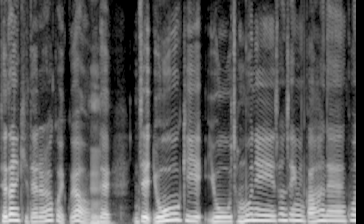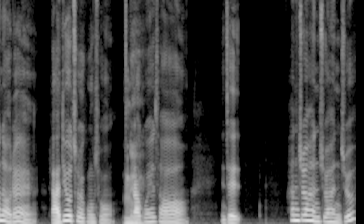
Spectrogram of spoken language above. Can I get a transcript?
대단히 기대를 하고 있고요. 예. 근데 이제 요기 요 전문의 선생님과 하는 코너를 라디오 철공소라고 네. 해서 이제 한 주 한 주 한 주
